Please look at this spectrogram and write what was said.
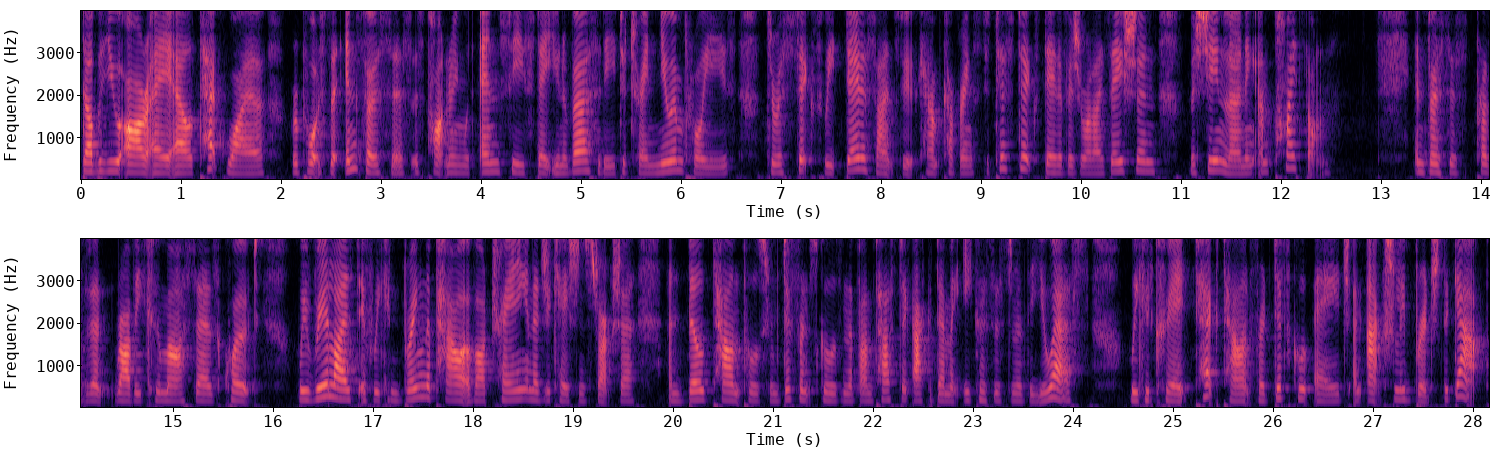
WRAL TechWire reports that Infosys is partnering with NC State University to train new employees through a six week data science bootcamp covering statistics, data visualization, machine learning, and Python. Infosys President Ravi Kumar says, quote, we realized if we can bring the power of our training and education structure and build talent pools from different schools in the fantastic academic ecosystem of the US, we could create tech talent for a difficult age and actually bridge the gap.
